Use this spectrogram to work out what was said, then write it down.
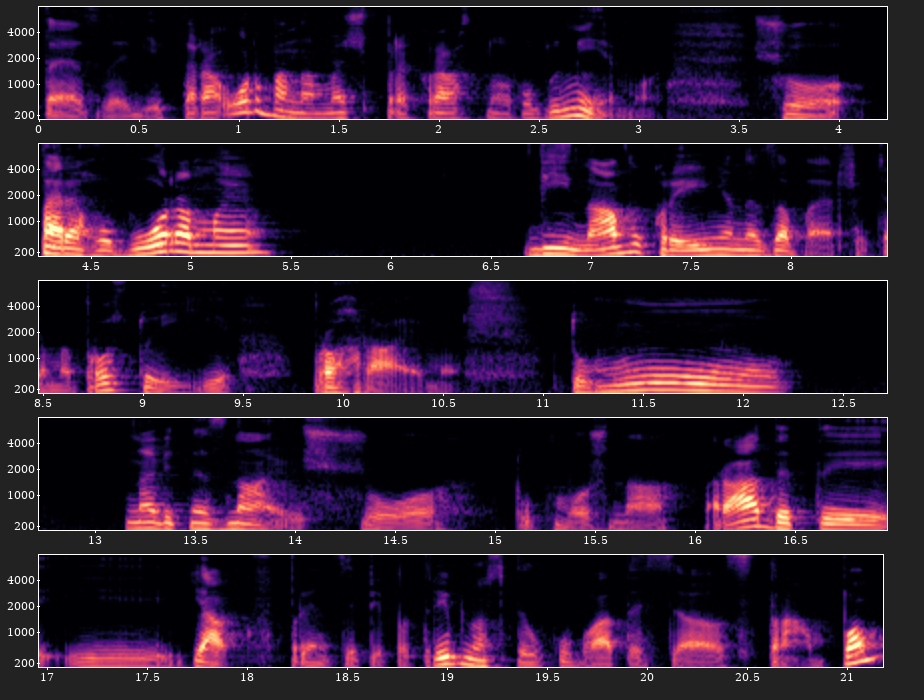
тези Віктора Орбана, ми ж прекрасно розуміємо, що переговорами війна в Україні не завершиться, ми просто її програємо. Тому навіть не знаю, що тут можна радити, і як в принципі потрібно спілкуватися з Трампом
